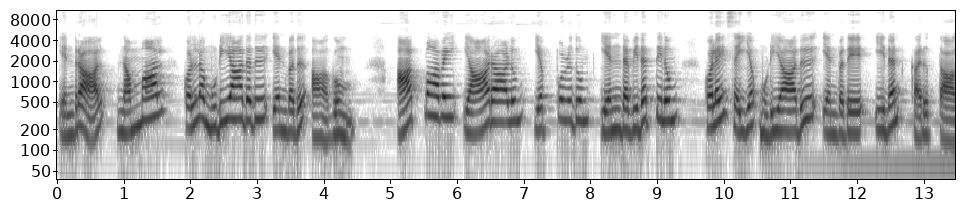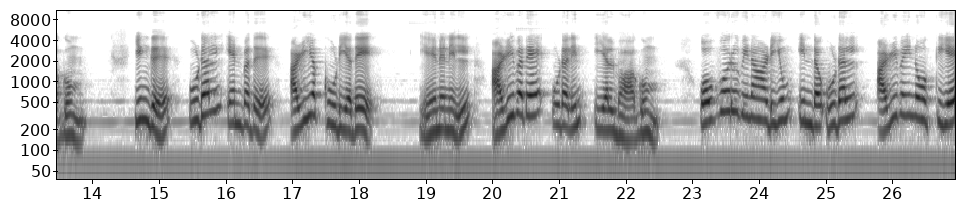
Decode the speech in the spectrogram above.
என்றால் நம்மால் கொல்ல முடியாதது என்பது ஆகும். ஆத்மாவை யாராலும் எப்பொழுதும் எந்த விதத்திலும் கொலை செய்ய முடியாது என்பதே இதன் கருத்தாகும். இங்கு உடல் என்பது அழியக்கூடியதே. ஏனெனில் அழிவதே உடலின் இயல்பாகும். ஒவ்வொரு வினாடியும் இந்த உடல் அழிவை நோக்கியே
